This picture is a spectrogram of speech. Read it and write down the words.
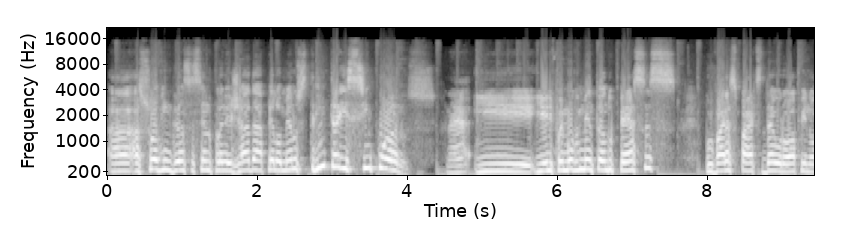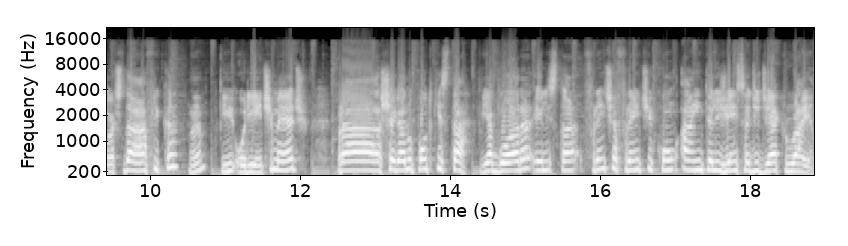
a, a sua vingança sendo planejada há pelo menos 35 anos, né? E, e ele foi movimentando peças por várias partes da Europa e norte da África, né? E Oriente Médio para chegar no ponto que está. E agora ele está frente a frente com a inteligência de Jack Ryan.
